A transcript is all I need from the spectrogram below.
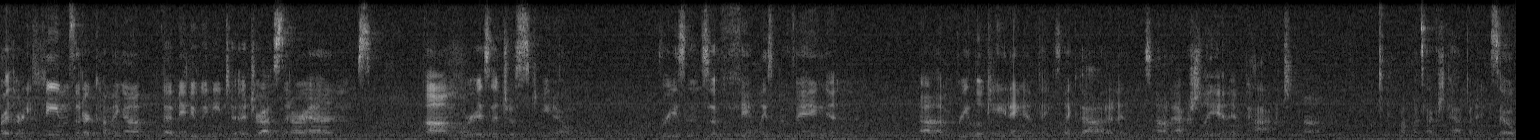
are there any themes that are coming up that maybe we need to address in our ends? Um, or is it just, you know, reasons of families moving and um, relocating and things like that, and it's not actually an impact um, on what's actually happening. So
